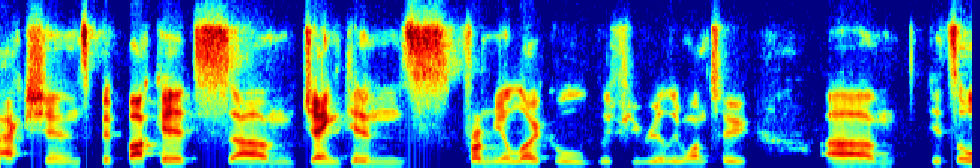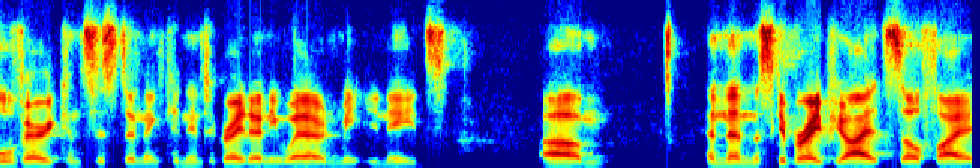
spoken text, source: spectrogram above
Actions, Bitbuckets, um, Jenkins from your local if you really want to. Um, it's all very consistent and can integrate anywhere and meet your needs. Um, and then the Skpr API itself, I,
